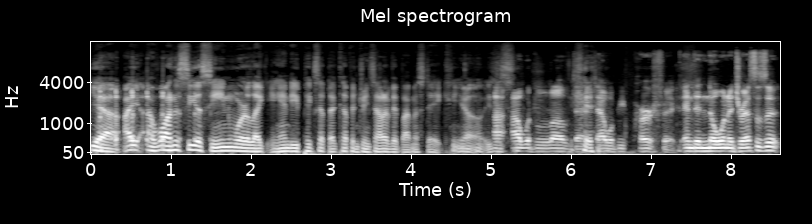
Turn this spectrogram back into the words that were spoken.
yeah, I, I want to see a scene where like Andy picks up that cup and drinks out of it by mistake. You know, it's I, I would love that. That would be perfect. And then no one addresses it,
